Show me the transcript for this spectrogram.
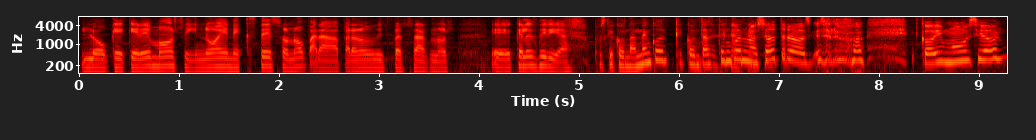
lo que queremos y no en exceso, ¿no? Para, para no dispersarnos. Eh, ¿Qué les dirías? Pues que contacten con, que contacten con nosotros, que es CoinMotion.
